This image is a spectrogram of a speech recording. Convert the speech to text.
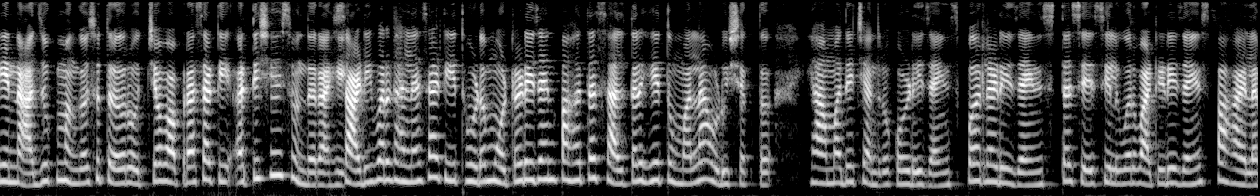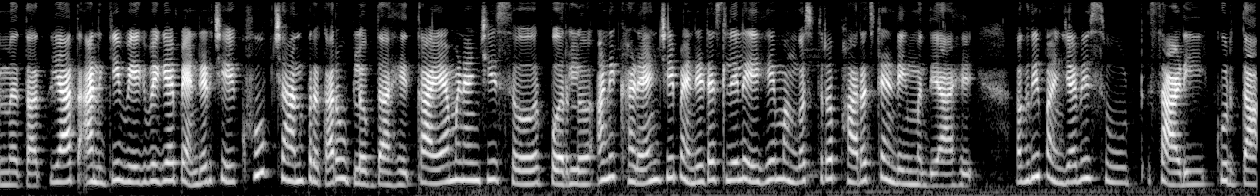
हे नाजूक मंगळसूत्र रोजच्या वापरासाठी अतिशय सुंदर आहे. साडीवर घालण्यासाठी थोडं मोठं डिझाईन पाहत असाल तर हे तुम्हाला आवडू शकतं. ह्यामध्ये चंद्रकोर डिझाईन्स पर्ल डिझाईन्स तसेच सिल्वर वाटी डिझाईन्स पाहायला मिळतात. यात आणखी वेगवेगळ्या पॅन्डेटचे खूप छान प्रकार उपलब्ध आहेत. काळ्या मण्यांची सर पर्ल आणि खड्यांचे पॅन्डेट असलेले हे मंगळसूत्र फारच ट्रेंडिंगमध्ये आहे. अगदी पंजाबी सूट साडी कुर्ता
